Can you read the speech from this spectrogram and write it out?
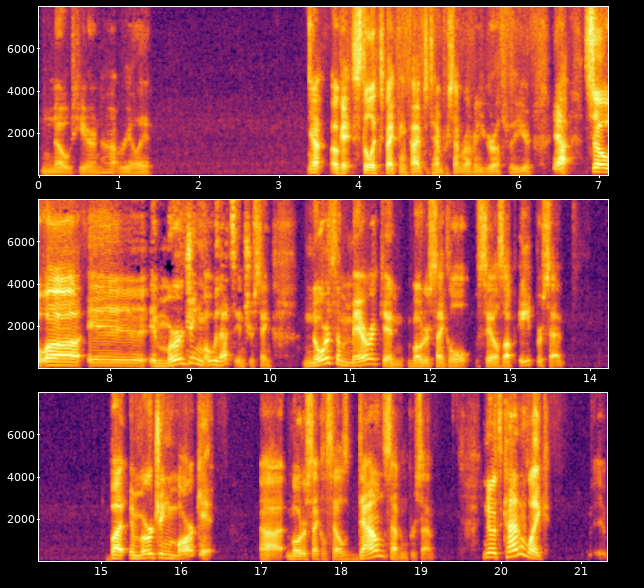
note here. Not really. Yeah, okay, still expecting 5 to 10% revenue growth for the year. Yeah, so uh emerging, oh, that's interesting. North American motorcycle sales up 8%, but emerging market uh, motorcycle sales down 7%. You know, it's kind of like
